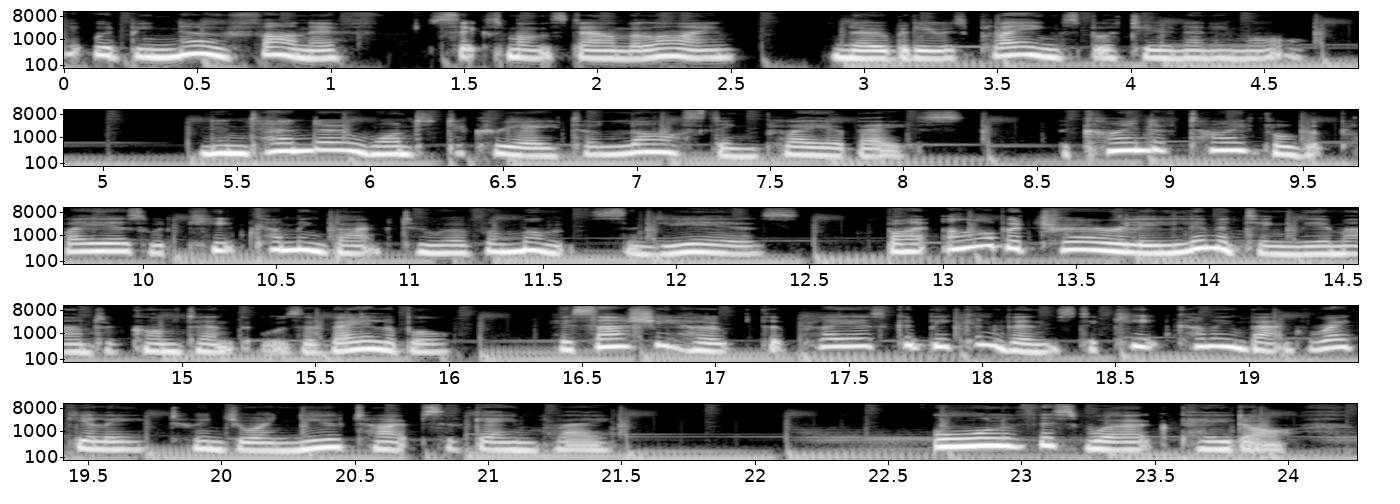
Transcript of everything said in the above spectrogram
it would be no fun if, six months down the line, nobody was playing Splatoon anymore. Nintendo wanted to create a lasting player base, the kind of title that players would keep coming back to over months and years. By arbitrarily limiting the amount of content that was available, Hisashi hoped that players could be convinced to keep coming back regularly to enjoy new types of gameplay. All of this work paid off.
